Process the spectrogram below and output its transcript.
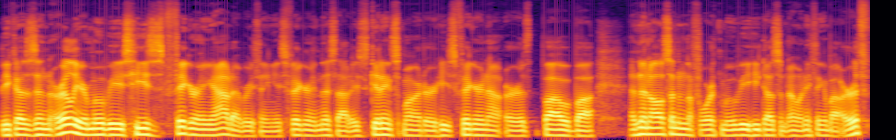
Because in earlier movies, he's figuring out everything. He's figuring this out. He's getting smarter. He's figuring out Earth. Blah blah blah. And then all of a sudden, in the fourth movie, he doesn't know anything about Earth.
